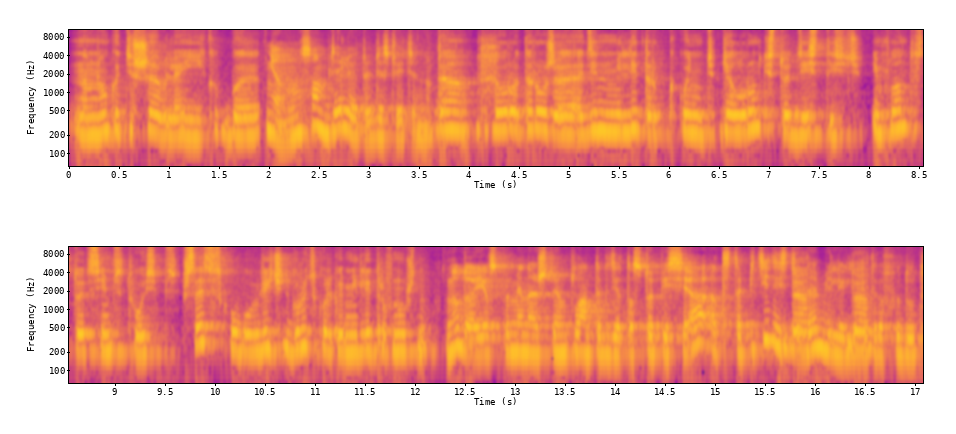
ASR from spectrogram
намного дешевле и как бы... Не, ну на самом деле это действительно Да, дороже, дороже. Один миллилитр какой-нибудь гиалуронки стоит 10 тысяч. Импланты стоят 70-80. Представляете, сколько чтобы увеличить грудь, сколько миллилитров нужно. Ну да, я вспоминаю, что импланты где-то 150, от 150 да, да, миллилитров да, идут.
